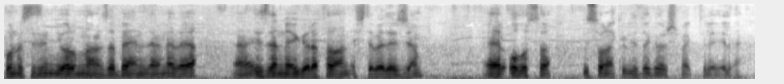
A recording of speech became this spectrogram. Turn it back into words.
Bunu sizin yorumlarınıza, beğenilerine veya izlenmeye göre falan işte belirleyeceğim. Eğer olursa bir sonraki videoda görüşmek dileğiyle.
